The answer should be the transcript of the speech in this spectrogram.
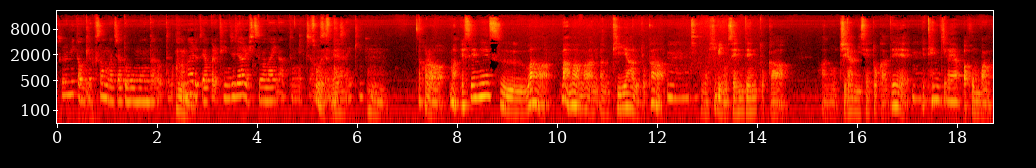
それを見たお客さんがじゃあどう思うんだろうっていうのを考えるとやっぱり展示である必要はないなって思っちゃうんですよね。最近。うんだから、まあ、SNS はまあまあまああの PR とか、うん。あの日々の宣伝とかあのチラ見せとかで,、うん。で展示がやっぱ本番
